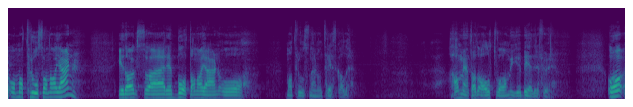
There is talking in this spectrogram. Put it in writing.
og matrosene av jern. I dag så er båtene av jern og matrosen er noen treskaller. Han mente at alt var mye bedre før. Og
